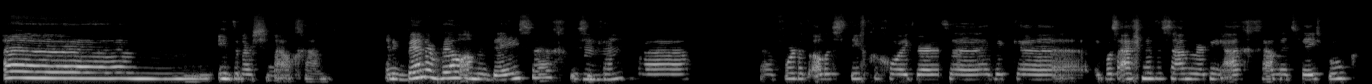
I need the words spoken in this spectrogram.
Um, internationaal gaan. En ik ben er wel aan mee bezig. Dus ik heb mhm. Eh, voordat alles dichtgegooid werd, uh, heb ik, uh, ik was eigenlijk net een samenwerking aangegaan met Facebook.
